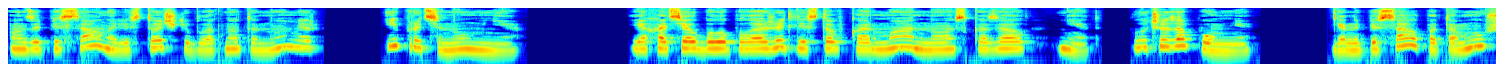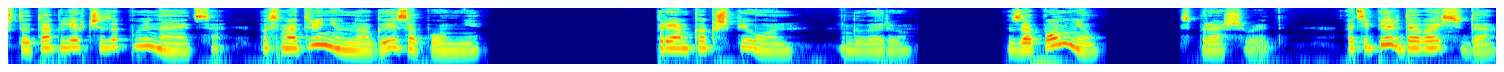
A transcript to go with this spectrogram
Он записал на листочке блокнота номер и протянул мне. Я хотел было положить листок в карман, но он сказал «нет, лучше запомни». Я написал, потому что так легче запоминается. Посмотри немного и запомни. Прям как шпион, говорю. Запомнил? Спрашивает. А теперь давай сюда.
